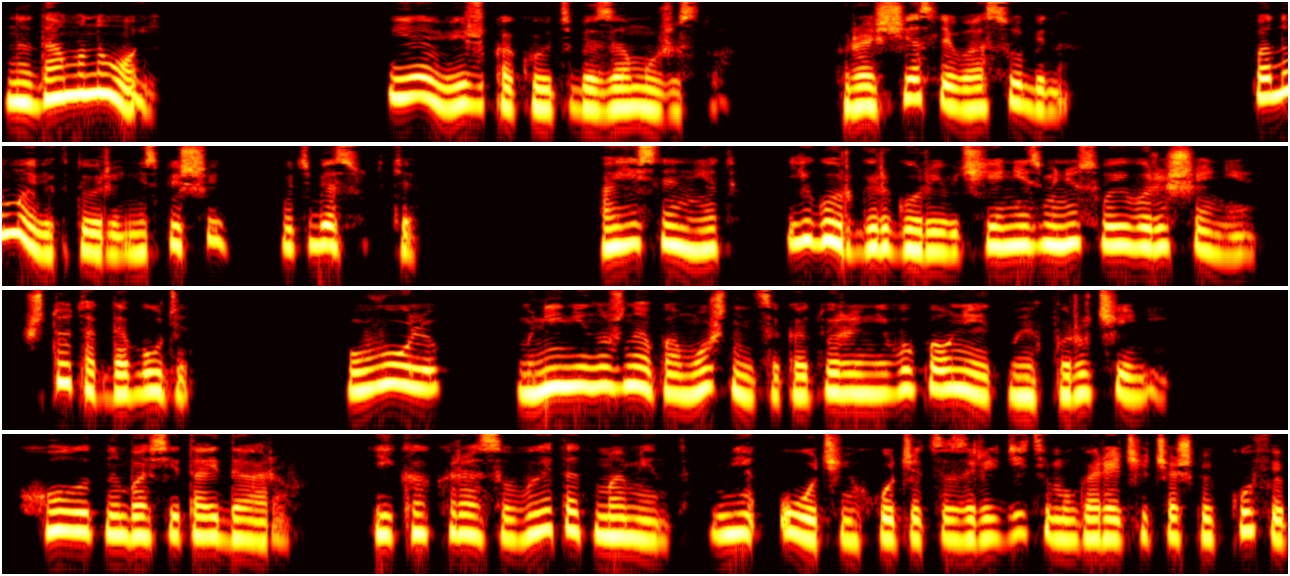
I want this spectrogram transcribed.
Надо мной. Я вижу, какое у тебя замужество. Про счастливо особенно. Подумай, Виктория, не спеши. У тебя сутки. А если нет? Егор Григорьевич, я не изменю своего решения. Что тогда будет? Уволю. Мне не нужна помощница, которая не выполняет моих поручений. Холодно басит Айдаров. И как раз в этот момент мне очень хочется зарядить ему горячей чашкой кофе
